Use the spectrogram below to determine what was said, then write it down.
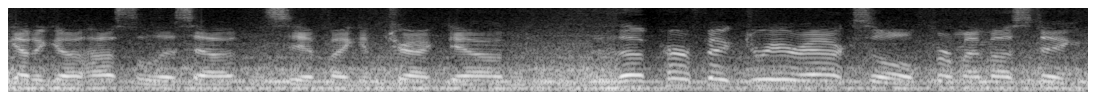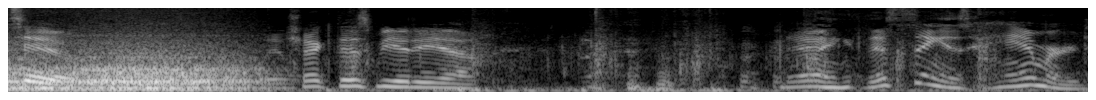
we got to go hustle this out and see if I can track down the perfect rear axle for my Mustang II. Check this beauty out. Dang, this thing is hammered.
